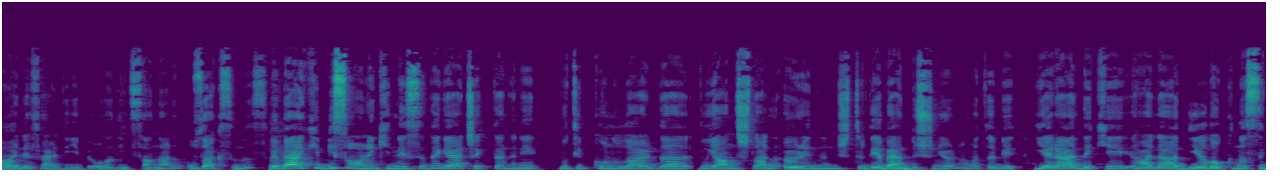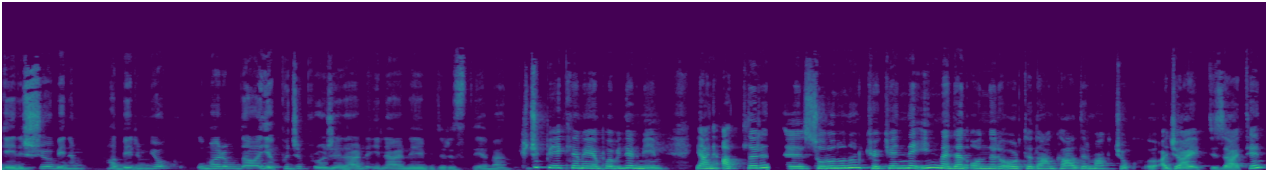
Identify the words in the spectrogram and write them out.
aile ferdi gibi olan insanlardan uzaksınız. Ve belki bir sonraki nesilde gerçekten hani bu tip konularda bu yanlışlardan öğrenilmiştir diye ben düşünüyorum ama tabii yereldeki hala diyalog nasıl gelişiyor benim haberim yok umarım daha yapıcı projelerle ilerleyebiliriz diye ben. Küçük bir ekleme yapabilir miyim? Yani atların e, sorununun kökenine inmeden onları ortadan kaldırmak çok e, acayipti zaten.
